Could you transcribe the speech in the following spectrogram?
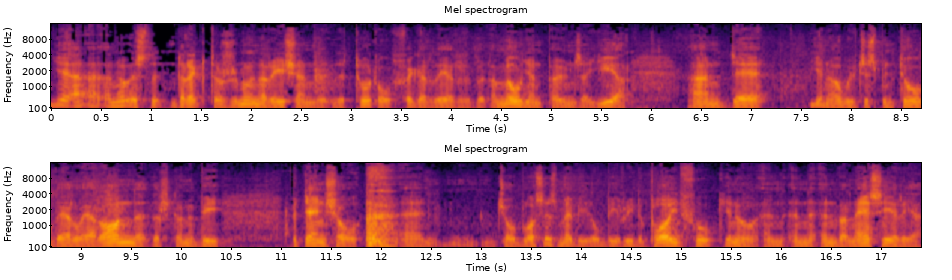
yeah, I, I noticed that directors' remuneration, the, the total figure there is about a million pounds a year. And, uh, you know, we've just been told earlier on that there's going to be potential uh, job losses. Maybe they'll be redeployed folk, you know, in, in the Inverness area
